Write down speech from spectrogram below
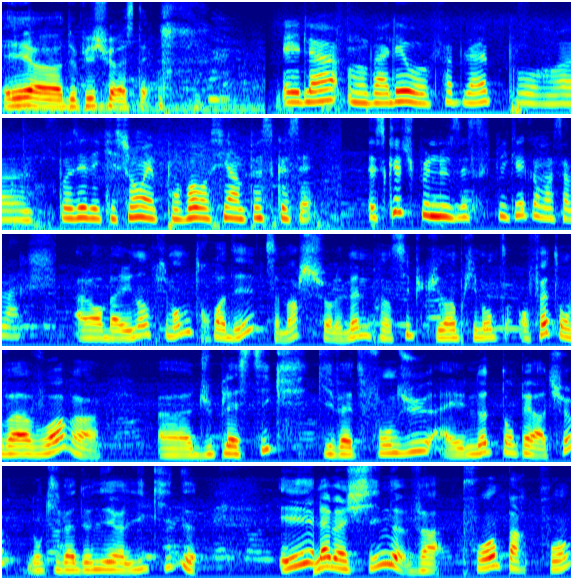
Et euh, depuis, je suis resté. Et là, on va aller au Fab Lab pour euh, poser des questions et pour voir aussi un peu ce que c'est. Est-ce que tu peux nous expliquer comment ça marche? Alors bah, une imprimante 3D, ça marche sur le même principe qu'une imprimante. En fait, on va avoir euh, du plastique qui va être fondu à une autre température, donc il va devenir liquide, et la machine va point par point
